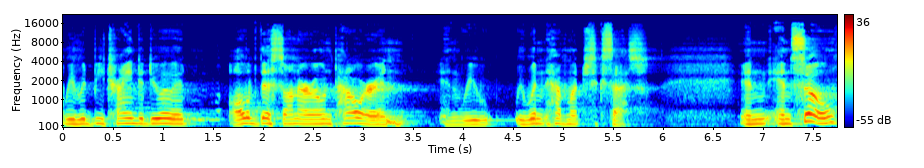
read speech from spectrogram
we would be trying to do it, all of this on our own power, and, and we, we wouldn't have much success. And, and so,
